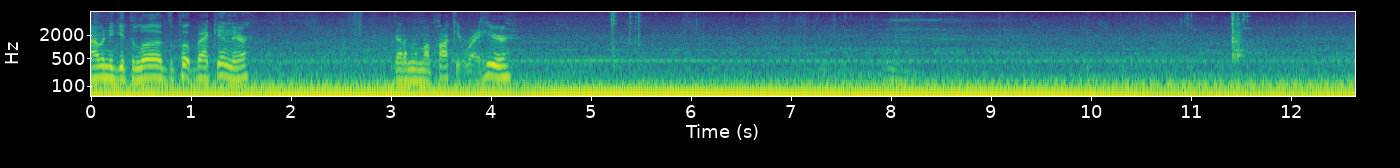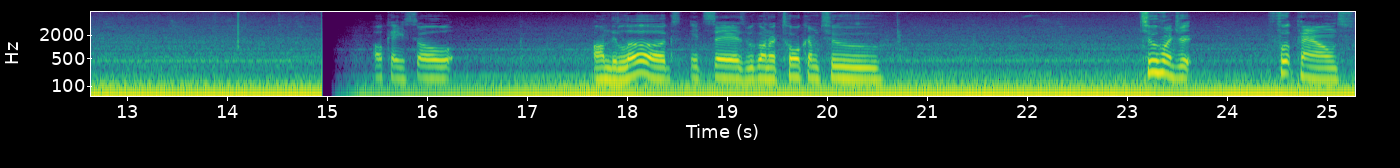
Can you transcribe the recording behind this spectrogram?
Now we need to get the lugs to put back in there. Got them in my pocket right here. Okay, so on the lugs, it says we're gonna torque them to 200 foot-pounds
